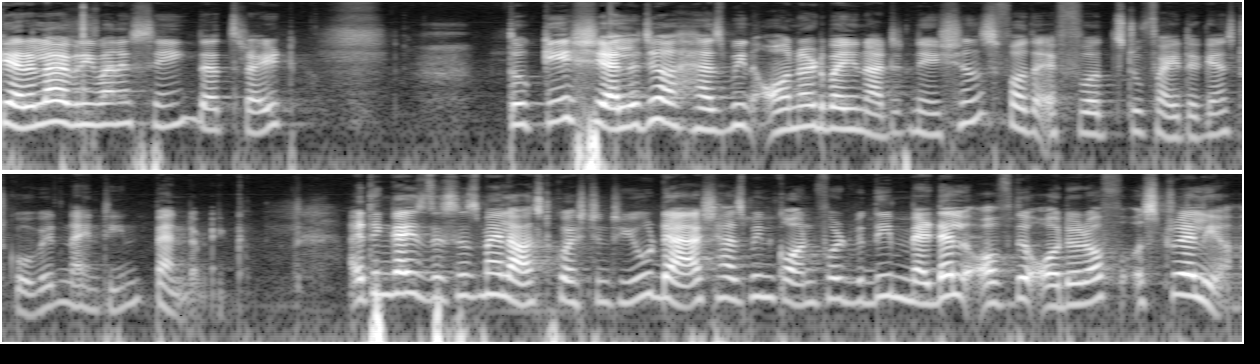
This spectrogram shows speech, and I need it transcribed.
Kerala, everyone is saying that's right. So K. Shailaja has been honored by United Nations for the efforts to fight against COVID-19 pandemic. I think guys this is my last question to you. Dash has been conferred with the Medal of the Order of Australia.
